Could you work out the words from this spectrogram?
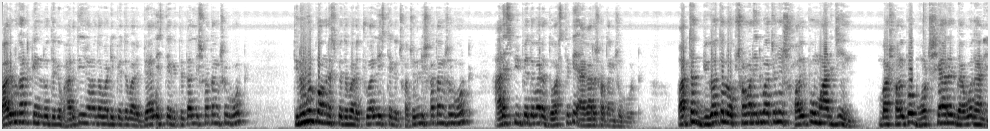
বালুরঘাট কেন্দ্র থেকে ভারতীয় জনতা পার্টি পেতে পারে বিয়াল্লিশ থেকে তেতাল্লিশ শতাংশ ভোট, তৃণমূল কংগ্রেস পেতে পারে চুয়াল্লিশ থেকে ছচল্লিশ শতাংশ ভোট, আরএসপি পেতে পারে দশ থেকে এগারো শতাংশ ভোট। অর্থাৎ বিগত লোকসভা নির্বাচনে স্বল্প মার্জিন বা স্বল্প ভোট শেয়ারের ব্যবধানে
